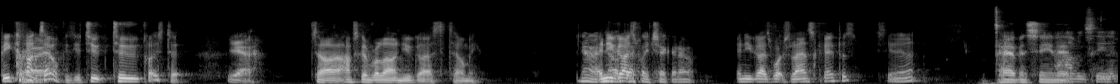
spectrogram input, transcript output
but you can't Right. tell because you're too too close to it. Yeah, So I'm just going to rely on you guys to tell me. yeah, And you I'll guys- definitely check it out. And you guys watch Landscapers? You seen that? I haven't seen it. I it. haven't seen it,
